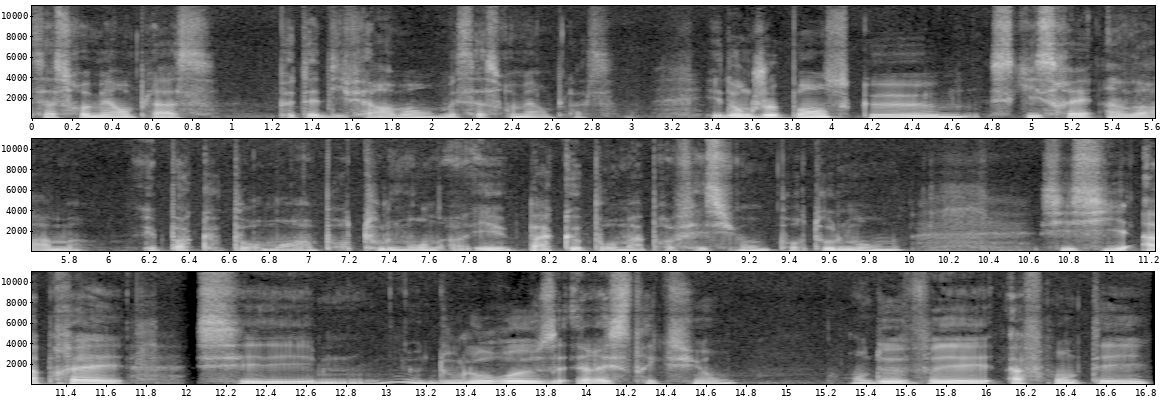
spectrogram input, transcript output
ça se remet en place, peut-être différemment, mais ça se remet en place. Et donc je pense que ce qui serait un drame, et pas que pour moi, pour tout le monde, et pas que pour ma profession, pour tout le monde, si, si après ces douloureuses restrictions, on devait affronter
